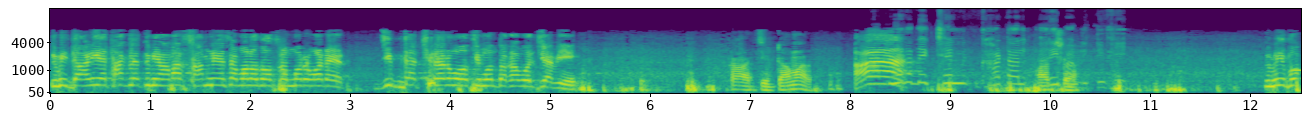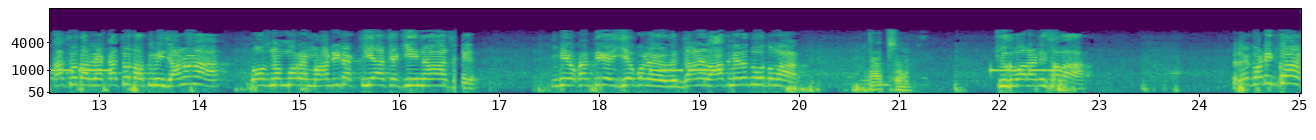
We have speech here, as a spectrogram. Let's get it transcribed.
তুমি দাঁড়িয়ে থাকলে তুমি আমার সামনে এসে বলো দশ নম্বর ওয়ার্ডের। জিপটা ছিঁড়ে নেব সীমন্ত কা বলছি আমি। কার চিপটা আমার? আপনারা দেখছেন ঘাটাল আচ্ছা। Republic TV. তুমি বোকাচোদা লেখাচোদা তুমি জানো না দশ নম্বরের মাটিটা কি আছে কি না আছে? তুমি ওখান থেকে ইয়ে বলে গানে লাত মেরে দেবো তোমার। আচ্ছা। চুদবারানি সালা রেকর্ডিং কর।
